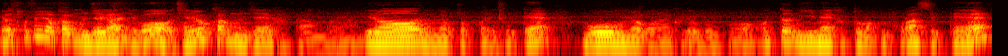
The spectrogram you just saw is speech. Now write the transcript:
이건 토질역학 문제가 아니고 재료역학 문제에 가까운 거예요. 이런 응력 조건이 있을 때 모응력원을 그려보고 어떤 임의 각도만큼 돌았을 때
